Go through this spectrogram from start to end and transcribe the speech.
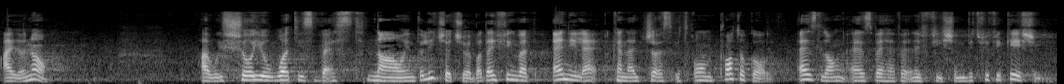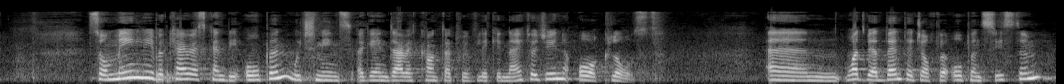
I don't know. I will show you what is best now in the literature, but I think that any lab can adjust its own protocol as long as they have an efficient vitrification. So mainly the carriers can be open, which means, again, direct contact with liquid nitrogen, or closed. And what the advantage of the open system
